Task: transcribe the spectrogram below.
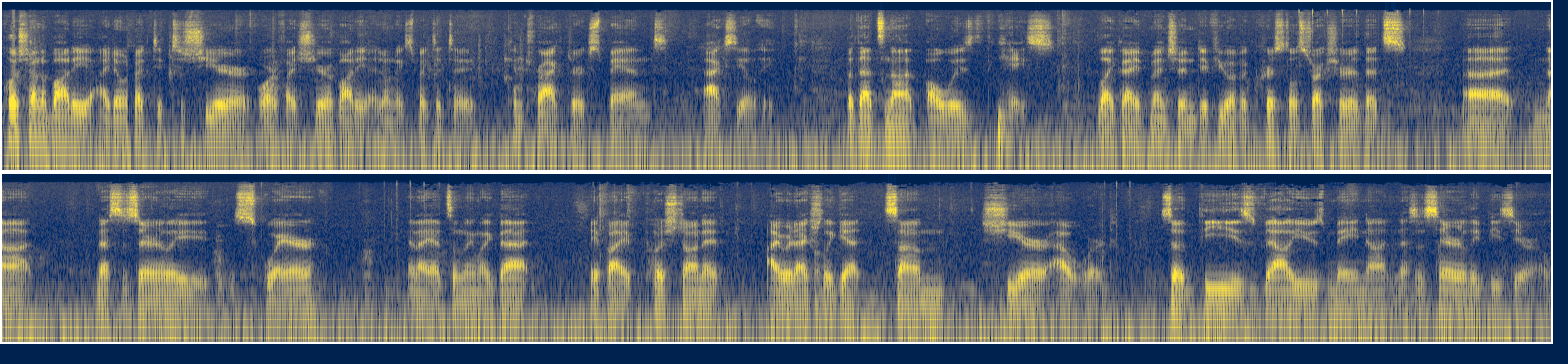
push on a body, I don't expect it to shear, or if I shear a body, I don't expect it to contract or expand axially. But that's not always the case. Like I had mentioned, if you have a crystal structure that's uh, not necessarily square, and I had something like that, if I pushed on it, I would actually get some shear outward. So these values may not necessarily be zero.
